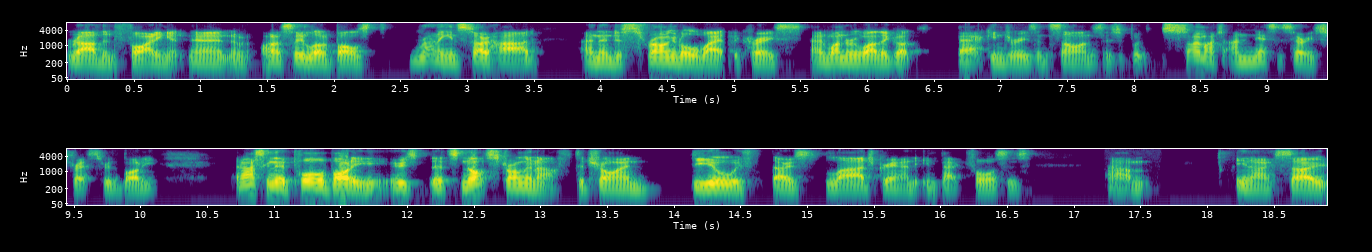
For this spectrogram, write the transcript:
rather than fighting it. And I see a lot of bowls running in so hard and then just throwing it all away at the crease and wondering why they got back injuries and so on. So just put so much unnecessary stress through the body and asking their poor body, who's that's not strong enough to try and deal with those large ground impact forces. Um, you know, so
